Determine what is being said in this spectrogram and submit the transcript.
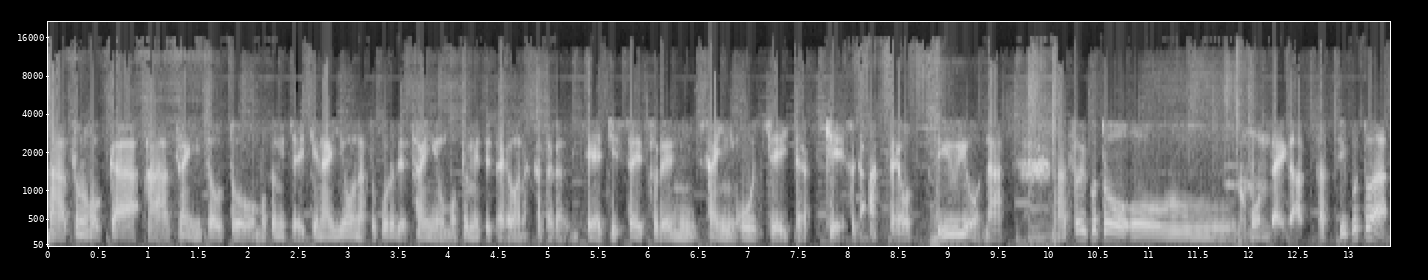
あその他あサイン等々を求めちゃいけないようなところでサインを求めてたような方がいて実際それにサインに応じていたケースがあったよっていうような、あそういうことの問題があったっていうことは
